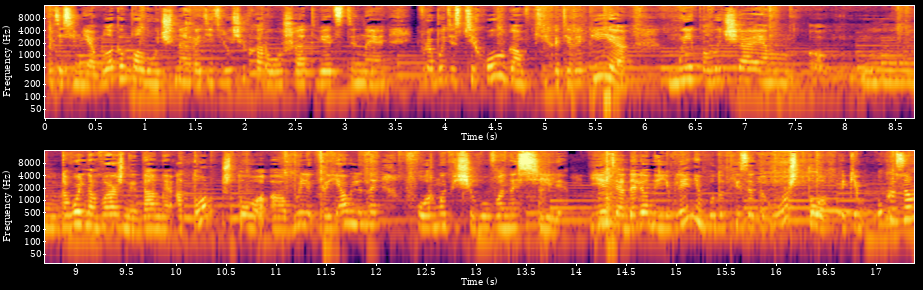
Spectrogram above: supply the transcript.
хотя семья благополучная, родители очень хорошие, ответственные. В работе с психологом, в психотерапии мы получаем э, довольно важные данные о том, что э, были проявлены формы пищевого насилия. И эти отдаленные явления будут из-за того, что таким образом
